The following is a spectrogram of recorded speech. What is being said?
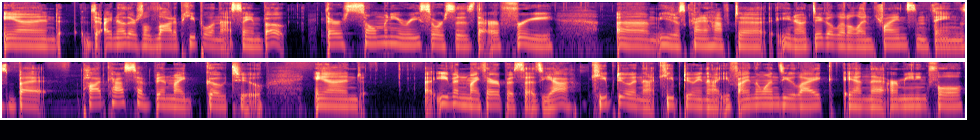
And th- I know there's a lot of people in that same boat. There are so many resources that are free. Um, you just kind of have to, you know, dig a little and find some things. But podcasts have been my go to. And uh, even my therapist says, yeah, keep doing that, keep doing that. You find the ones you like and that are meaningful.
